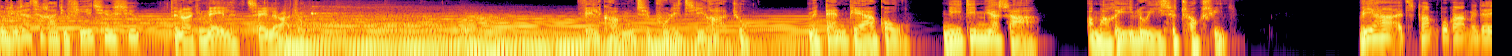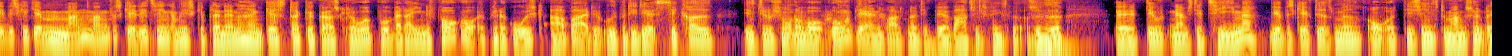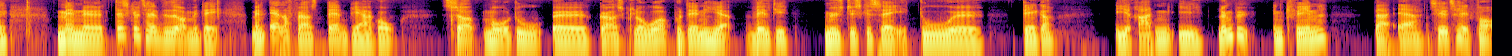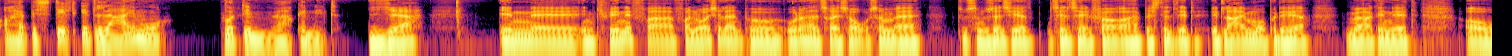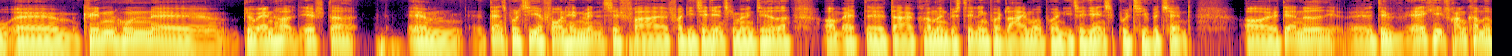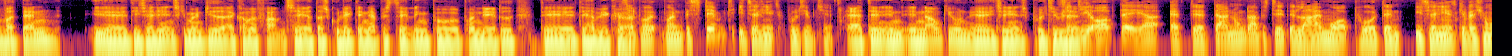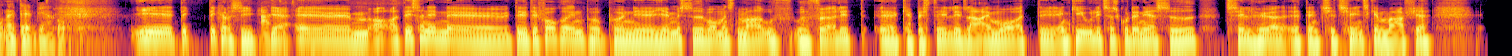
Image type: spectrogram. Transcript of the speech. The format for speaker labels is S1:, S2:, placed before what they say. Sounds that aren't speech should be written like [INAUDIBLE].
S1: Du lytter til Radio 24-7.
S2: Den originale taleradio.
S3: Velkommen til Politiradio med Dan Bjerregaard, Nedim Yassar og Marie-Louise Toksvig.
S4: Vi har et stramt program i dag. Vi skal igennem mange, mange forskellige ting, og vi skal blandt andet have en gæst, der kan gøre os klogere på, hvad der egentlig foregår af pædagogisk arbejde ude på de der sikrede institutioner, hvor unge bliver anbragt, når de bliver varetægtsfængslet osv. Øh, det er jo nærmest et tema, vi har beskæftiget os med over de seneste mange søndage. Men øh, det skal vi tale videre om i dag. Men allerførst, Dan Bjergård, så må du øh, gøre os klogere på denne her vældig mystiske sag, du øh, dækker i retten i Lyngby. En kvinde, der er tiltalt for at have bestilt et legemord på det mørke net.
S5: Ja, en, øh, en kvinde fra, fra Nordsjælland på 58 år, som er, du, som du selv siger, tiltalt for at have bestilt et, et legemord på det her mørke net. Og øh, kvinden, hun øh, blev anholdt efter Øhm, dansk politi har fået en henvendelse fra, fra de italienske myndigheder om, at øh, der er kommet en bestilling på et legemord på en italiensk politibetjent. Og øh, dernede, øh, det er ikke helt fremkommet, hvordan de italienske myndigheder er kommet frem til, at der skulle ligge den her bestilling på, på nettet. Det, det har vi ikke hørt.
S4: Altså på, på en bestemt italiensk politibetjent?
S5: Ja, det er en, en navngiven uh, italiensk politibetjent.
S4: Så de opdager, at uh, der er nogen, der har bestilt et legemord på den italienske version af Dan Bjergård?
S5: Ja, det, det kan du sige. Ja, øh, og, og det er sådan en, øh, det, det foregår inde på, på en øh, hjemmeside, hvor man sådan meget udførligt øh, kan bestille et legemord, og det, angiveligt så skulle den her side tilhøre øh, den tjetjenske mafia.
